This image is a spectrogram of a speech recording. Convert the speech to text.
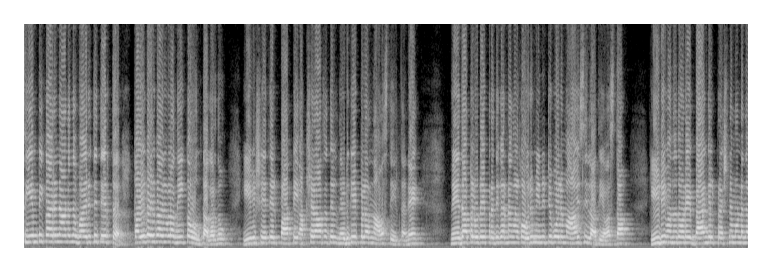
സി എം പി കാരനാണെന്ന് വരുത്തി തീർത്ത് കൈകഴുകാനുള്ള നീക്കവും തകർന്നു. ഈ വിഷയത്തിൽ പാർട്ടി അക്ഷരാർത്ഥത്തിൽ നെടുകെ പിളർന്ന അവസ്ഥയിൽ തന്നെ. നേതാക്കളുടെ പ്രതികരണങ്ങൾക്ക് ഒരു മിനിറ്റ് പോലും ആയുസില്ലാത്ത അവസ്ഥ. ഇ ഡി വന്നതോടെ ബാങ്കിൽ പ്രശ്നമുണ്ടെന്ന്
